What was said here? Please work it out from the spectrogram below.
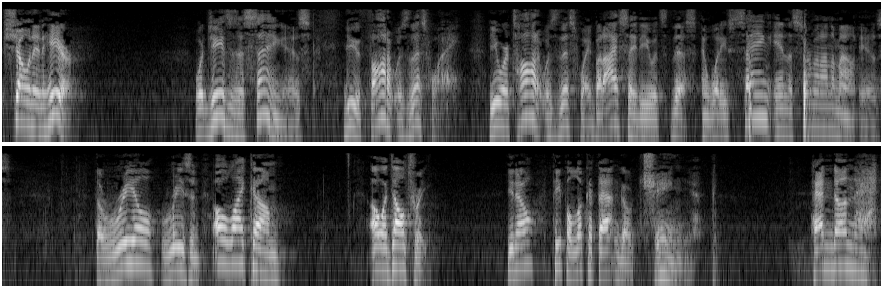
shown in here. What Jesus is saying is, you thought it was this way. You were taught it was this way, but I say to you it's this. And what he's saying in the Sermon on the Mount is, the real reason. Oh, like, um, oh, adultery. You know, people look at that and go, ching. Hadn't done that.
